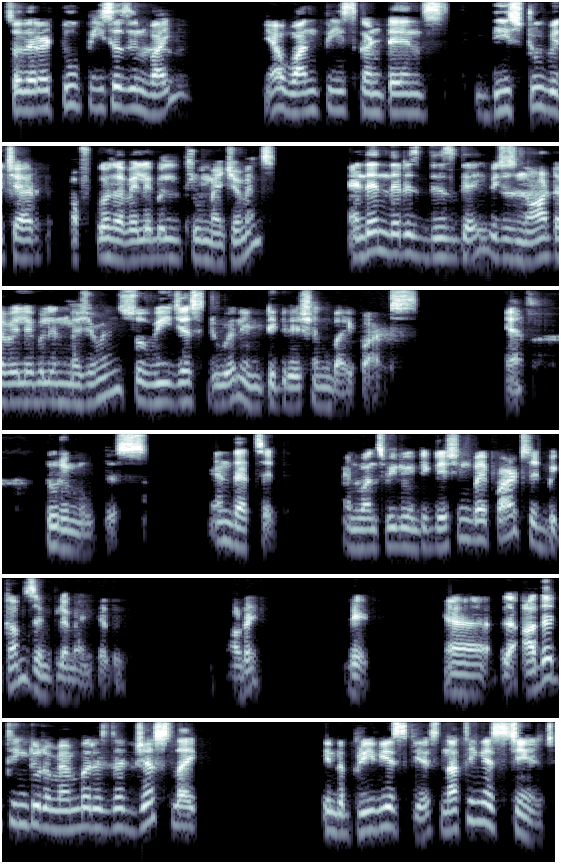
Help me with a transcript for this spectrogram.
so there are two pieces in y yeah one piece contains these two which are of course available through measurements and then there is this guy which is not available in measurements. So we just do an integration by parts. Yeah. To remove this. And that's it. And once we do integration by parts, it becomes implementable. All right. Great. Uh, the other thing to remember is that just like in the previous case, nothing has changed.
